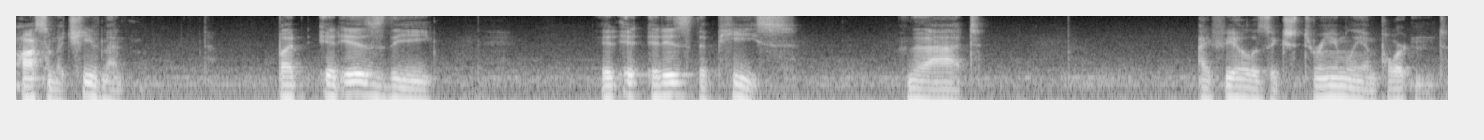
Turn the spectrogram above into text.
awesome achievement, but it is the it, it, it is the peace that I feel is extremely important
